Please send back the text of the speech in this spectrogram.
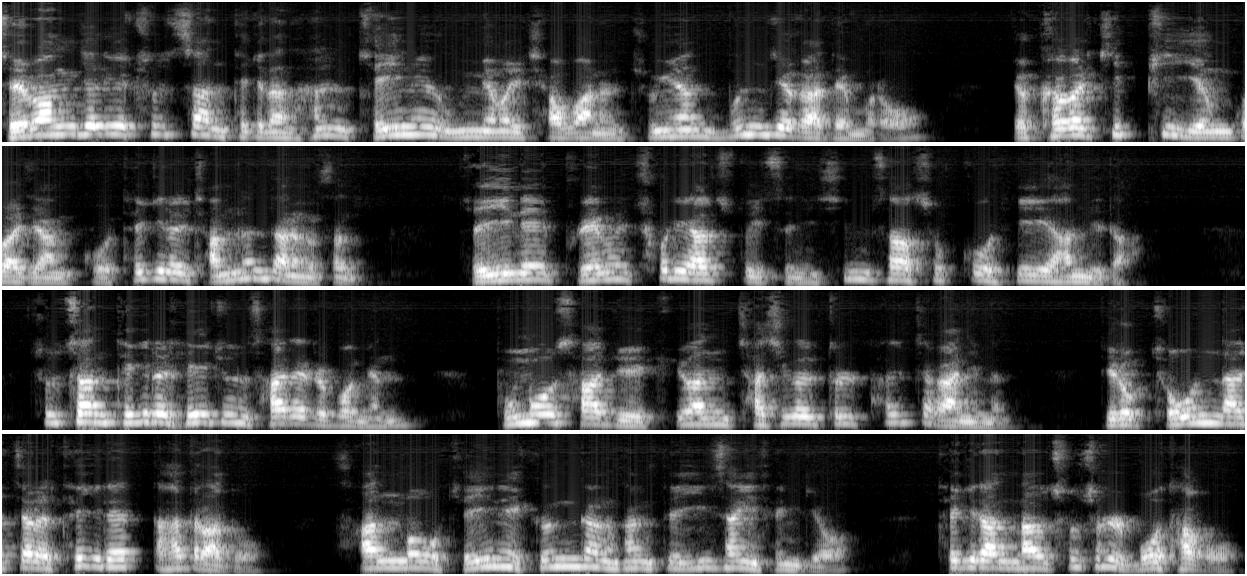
제왕절개 출산택이란 한 개인의 운명을 좌우하는 중요한 문제가 되므로 역학을 깊이 연구하지 않고 태기를 잡는다는 것은 개인의 불행을 초래할 수도 있으니 심사숙고해야 합니다. 출산 태기를 해준 사례를 보면 부모 사주에 귀한 자식을 둘 팔자가 아니면 비록 좋은 날짜를 태기를 했다 하더라도 산모 개인의 건강 상태에 이상이 생겨 태기란 날 수술을 못하고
